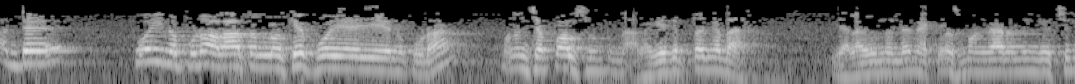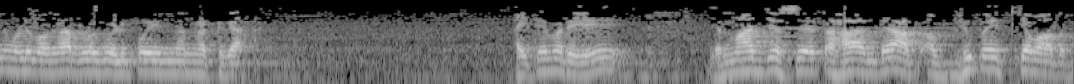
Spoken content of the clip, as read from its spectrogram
అంటే పోయినప్పుడు అలాతంలోకే పోయాయి అని కూడా మనం చెప్పాల్సి ఉంటుంది. అలాగే చెప్తాం కదా. ఇది ఎలా ఉందంటే నెక్లెస్ బంగారం నుంచి వచ్చింది మళ్ళీ బంగారంలోకి వెళ్ళిపోయింది అన్నట్టుగా. అయితే మరి జన్మాద్యసేత అంటే అభ్యుపేత్యవాదం.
